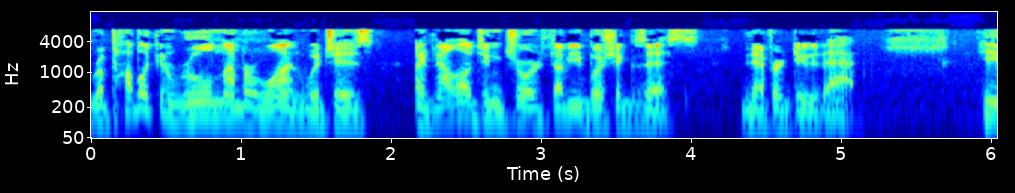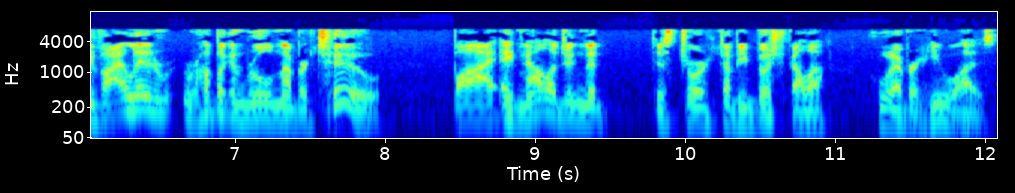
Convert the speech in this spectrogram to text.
Republican rule number one, which is acknowledging George W. Bush exists. Never do that. He violated Republican rule number two by acknowledging that this George W. Bush fella, whoever he was,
